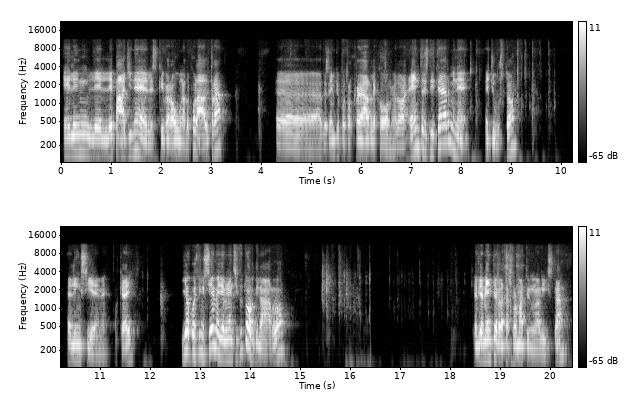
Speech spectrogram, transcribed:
e le, le, le pagine le scriverò una dopo l'altra, eh, ad esempio potrò crearle come, allora entries di termine è giusto, è l'insieme, ok? Io questo insieme devo innanzitutto ordinarlo, che ovviamente verrà trasformato in una lista,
